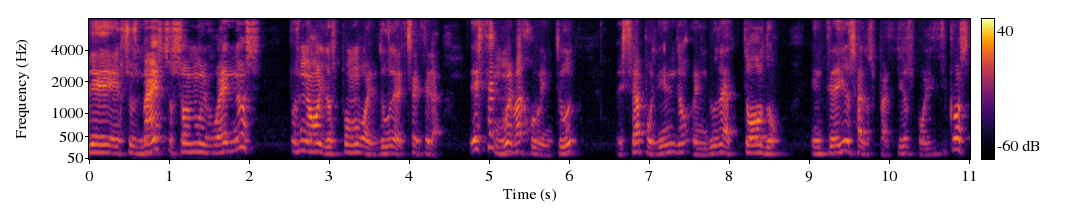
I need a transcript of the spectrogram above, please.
Eh, ¿Sus maestros son muy buenos? Pues no, los pongo en duda, etcétera. Esta nueva juventud está poniendo en duda todo, entre ellos a los partidos políticos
